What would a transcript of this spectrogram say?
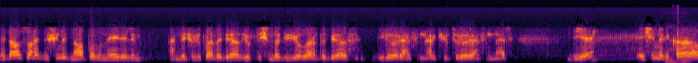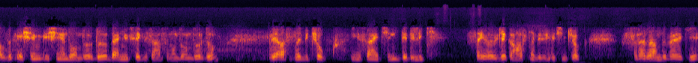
Ve daha sonra düşündük ne yapalım ne edelim. Hem de çocuklar da biraz yurt dışında büyüyorlardı. Biraz dili öğrensinler, kültürü öğrensinler diye. Eşimle bir karar aldık. Eşim işini dondurdu. Ben yüksek lisansımı dondurdum. Ve aslında birçok insan için delilik sayılabilecek ama aslında bizim için çok sıradandı belki.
